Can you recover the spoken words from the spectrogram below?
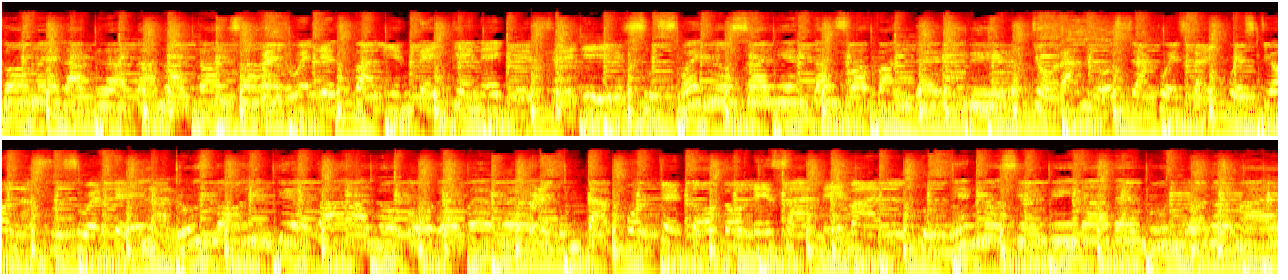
come la plata, no alcanza. Pero él es valiente y tiene que seguir. Sus sueños alientan su afán de vivir. Llorando se acuesta y cuestiona su suerte. La luz lo inquieta al no poder ver. Pregunta por qué todo le sale mal. Durmiendo se olvida del mundo normal.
